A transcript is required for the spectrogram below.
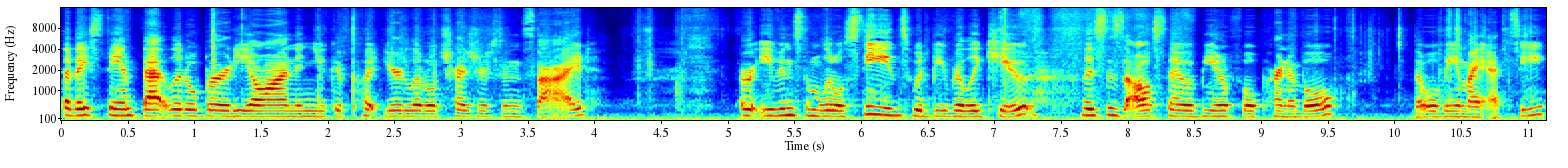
that I stamped that little birdie on and you could put your little treasures inside. Or even some little seeds would be really cute. This is also a beautiful printable that will be in my Etsy.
